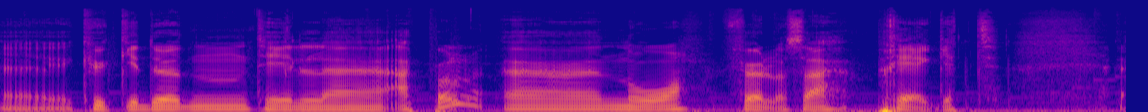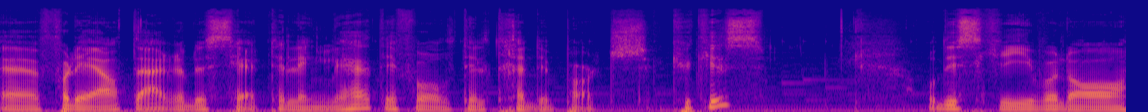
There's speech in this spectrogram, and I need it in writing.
eh, cookie-døden til eh, Apple eh, nå føler seg preget. Eh, for det at det er redusert tilgjengelighet i forhold til tredjeparts cookies. Og de skriver da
